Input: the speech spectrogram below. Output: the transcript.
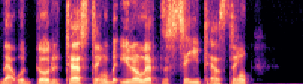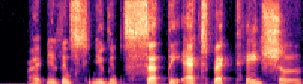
That would go to testing, but you don't have to see testing, right? You can you can set the expectation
